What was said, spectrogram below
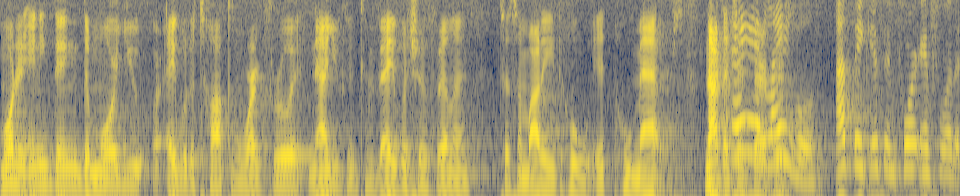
more than anything, the more you are able to talk and work through it, now you can convey what you're feeling to somebody who it, who matters. Not that your And therapist. labels. I think it's important for the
